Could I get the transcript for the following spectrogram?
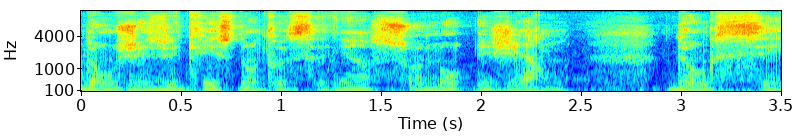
Donc Jésus-Christ, notre Seigneur, son nom est germe. Donc c'est,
